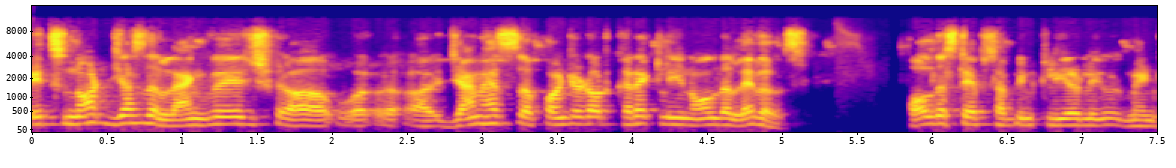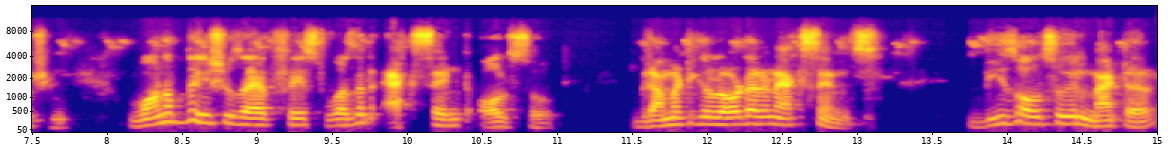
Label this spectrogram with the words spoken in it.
It's not just the language, uh, uh, Jam has pointed out correctly in all the levels. All the steps have been clearly mentioned. One of the issues I have faced was an accent also. Grammatical order and accents. These also will matter.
